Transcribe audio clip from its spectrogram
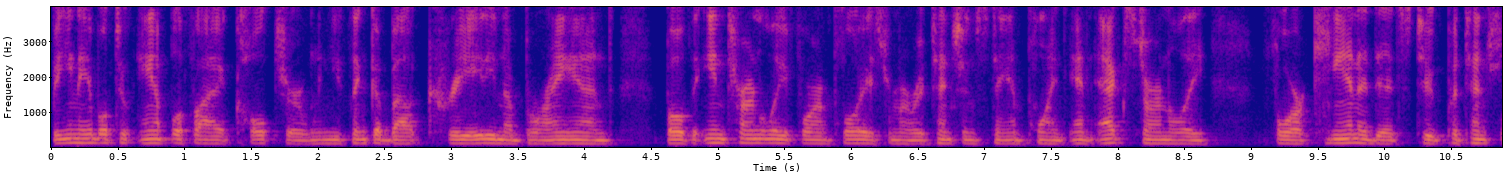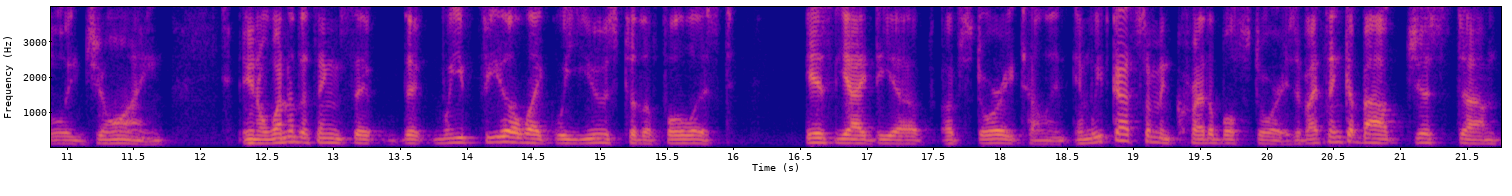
being able to amplify a culture, when you think about creating a brand, both internally for employees from a retention standpoint and externally for candidates to potentially join, you know, one of the things that that we feel like we use to the fullest is the idea of, of storytelling. And we've got some incredible stories. If I think about just um,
